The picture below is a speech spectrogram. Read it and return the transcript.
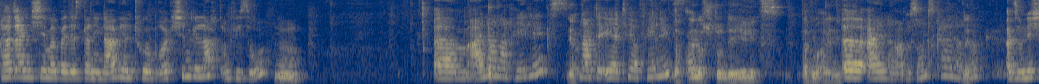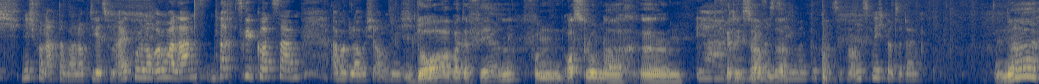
Hat eigentlich jemand bei der Skandinavien-Tour Bröckchen gelacht und wieso? Mhm. Ähm, einer nach Helix, Ja. nach der ERT auf Helix. Nach einer Stunde Helix hat man einen. Äh, einer, aber sonst keiner, Nee. ne? Also nicht, nicht von Achterbahn, ob die jetzt von Alkohol noch irgendwann abends, nachts gekotzt haben, aber glaube ich auch nicht. Da bei der Fähre von Oslo nach ähm, Ja, dass da. jemand gekotzt hat. Bei uns nicht, Gott sei Dank. Na,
